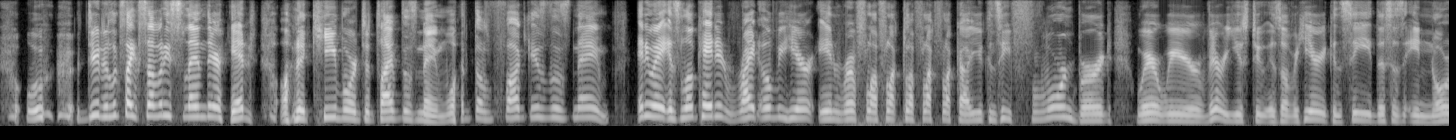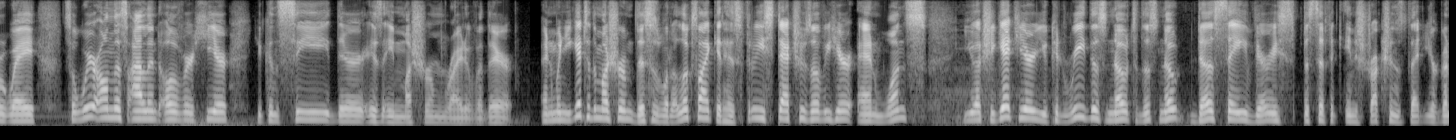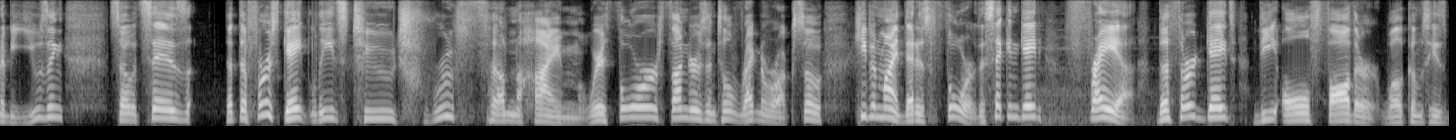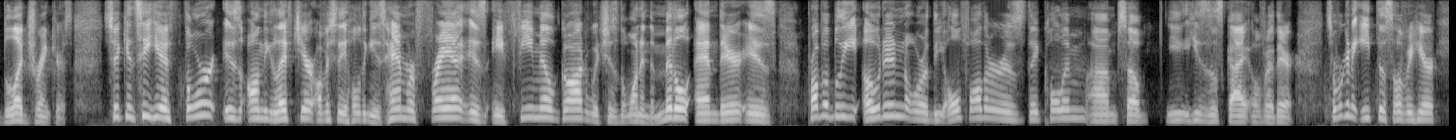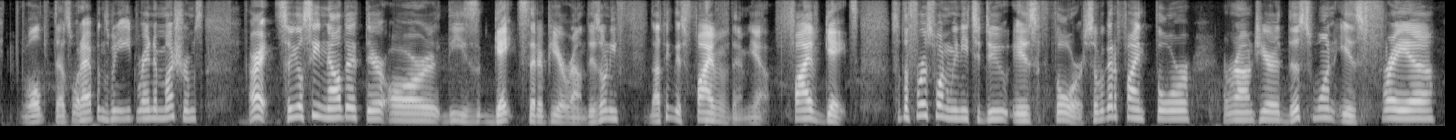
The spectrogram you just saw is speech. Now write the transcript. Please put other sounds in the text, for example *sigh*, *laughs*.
dude, it looks like somebody slammed their head on a keyboard to type this name. *laughs* What the fuck is this name? Anyway, it's located right over here in Raflaflakla. You can see Fornburg, where we're very used to, is over here. You can see this is in Norway. So we're on this island over here. You can see there is a mushroom right over there. And when you get to the mushroom, this is what it looks like. It has three statues over here, and once you actually get here, you can read this note. This note does say very specific instructions that you're going to be using. So it says, that the first gate leads to Truthenheim, where Thor thunders until Ragnarok. So keep in mind, that is Thor. The second gate, Freya. The third gate, the All Father welcomes his blood drinkers. So you can see here, Thor is on the left here, obviously holding his hammer. Freya is a female god, which is the one in the middle, and there is probably Odin, or the All Father as they call him. Um, so he's this guy over there. So we're going to eat this over here. Well, that's what happens when you eat random mushrooms. All right, so you'll see now that there are these gates that appear around. There's only, I think there's five of them. Yeah, five gates. So the first one we need to do is Thor. So we got to find Thor around here. This one is Freya.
